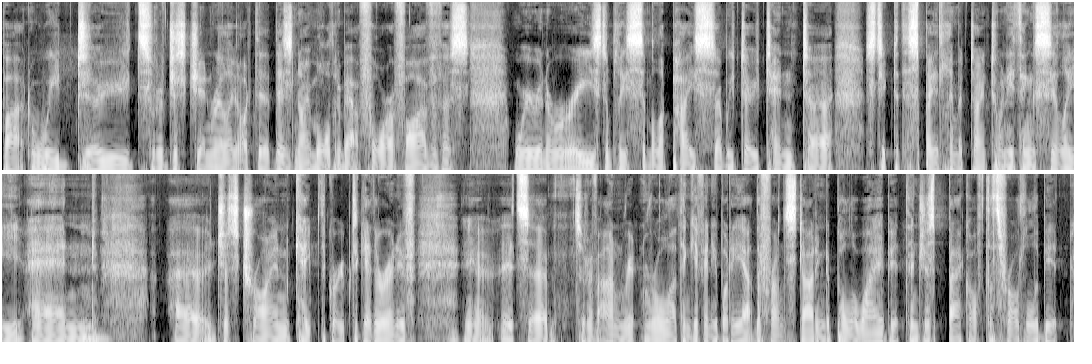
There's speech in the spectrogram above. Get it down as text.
but we do sort of just generally like the, there's no more than about four or five of us. We're in a reasonably similar pace, so we do tend to stick to the speed limit, don't do anything silly, and. Mm. Uh, just try and keep the group together. And if you know, it's a sort of unwritten rule, I think if anybody out the front's starting to pull away a bit, then just back off the throttle a bit.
